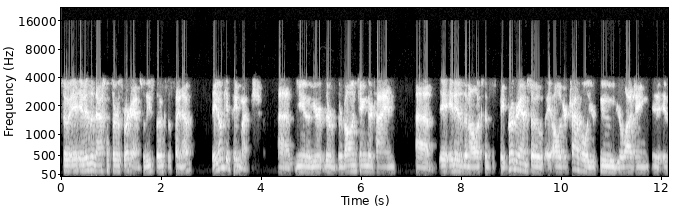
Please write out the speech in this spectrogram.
so it, it is a national service program. So these folks that sign up, they don't get paid much. Uh, you know, you're they're they're volunteering their time uh, it, it is an all expenses paid program, so all of your travel, your food, your lodging is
